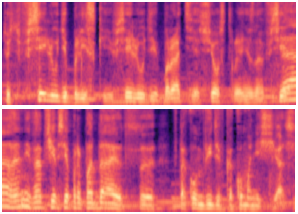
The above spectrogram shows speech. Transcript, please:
То есть все люди близкие, все люди, братья, сестры, я не знаю, все... Да, они вообще все пропадают э, в таком виде, в каком они сейчас.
